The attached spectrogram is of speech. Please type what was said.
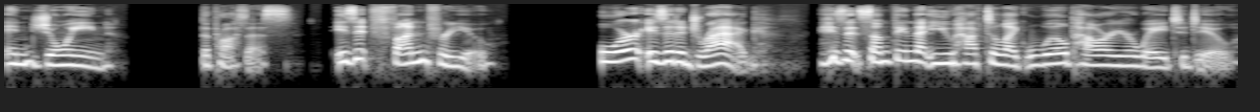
enjoying the process? Is it fun for you? Or is it a drag? Is it something that you have to like willpower your way to do?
